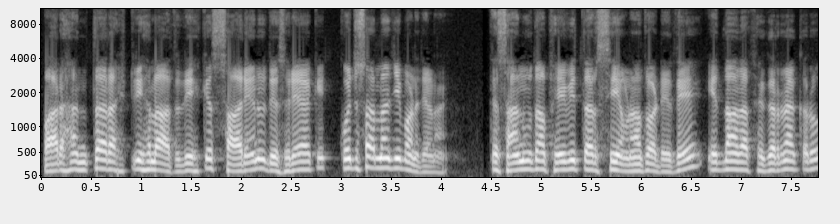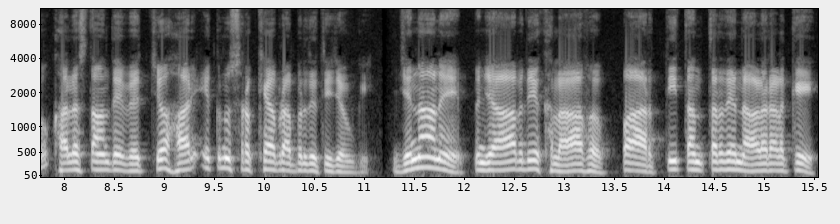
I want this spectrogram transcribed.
ਪਰ ਅੰਤਰਰਾਸ਼ਟਰੀ ਹਾਲਾਤ ਦੇਖ ਕੇ ਸਾਰਿਆਂ ਨੂੰ ਦਿਸ ਰਿਹਾ ਕਿ ਕੁਝ ਸਾਲਾਂ 'ਚ ਹੀ ਬਣ ਜਾਣਾ। ਹੈ। ਤੇ ਸਾਨੂੰ ਤਾਂ ਫੇਰ ਵੀ ਤਰਸੇ ਆਉਣਾ ਤੁਹਾਡੇ ਤੇ। ਇਦਾਂ ਦਾ ਫਿਕਰ ਨਾ ਕਰੋ, ਖਾਲਿਸਤਾਨ ਦੇ ਵਿੱਚ ਹਰ ਇੱਕ ਨੂੰ ਸੁਰੱਖਿਆ ਬਰਾਬਰ ਦਿੱਤੀ ਜਾਊਗੀ। ਜਿਨ੍ਹਾਂ ਨੇ ਪੰਜਾਬ ਦੇ ਖਿਲਾਫ ਭਾਰਤੀ ਤੰਤਰ ਦੇ ਨਾਲ ਰਲ ਕੇ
